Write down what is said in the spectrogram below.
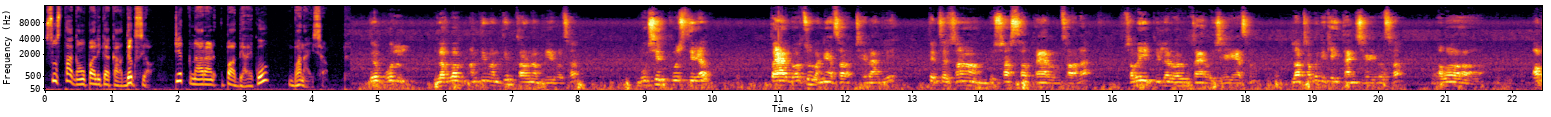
सुस्ता गाउँपालिकाका अध्यक्ष टेक नारायण उपाध्यायको भनाइ छ। त्यो पुल लगभग अन्तिम अन्तिम चरणमा पुगेको छ। मुक्सिर पुसतिर तयार गर्छु भनेको छ ठेलारले त्यससँग विश्वास छ तयार हुन्छ होला। सबै पिलरहरू तयार भइसकेका छन्। लट्ठ पनि केही तानिसकेको छ। अब अब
